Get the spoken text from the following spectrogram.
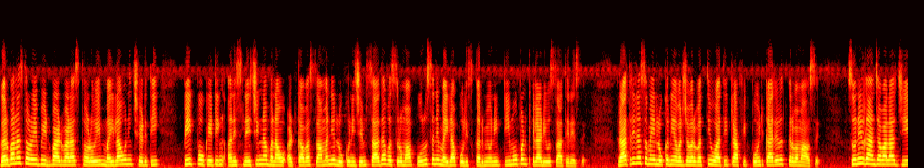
ગરબાના સ્થળોએ ભીડભાડવાળા સ્થળોએ મહિલાઓની છેડતી, પીક પોકેટિંગ અને સ્નેચિંગના બનાવો અટકાવવા સામાન્ય લોકોની જેમ સાદા વસ્ત્રોમાં પુરુષ અને મહિલા પોલીસ કર્મીઓની ટીમો પણ ખેલાડીઓ સાથે રહેશે. રાત્રિના સમયે લોકોની અવરજવર વધતી હોવાથી ટ્રાફિક પોઈન્ટ કાર્યરત કરવામાં આવશે. સુનિલ ગાંજાવાલા, જે.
